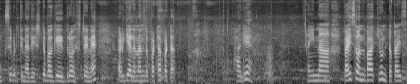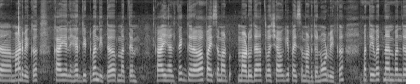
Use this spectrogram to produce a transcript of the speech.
ಮುಗಿಸಿಬಿಡ್ತೀನಿ. ಅದು ಎಷ್ಟು ಬಗೆ ಇದ್ದರೂ ಅಷ್ಟೇ ಅಡುಗೆ ಎಲ್ಲ ನಂದು ಪಟ ಪಟ. ಹಾಗೆ ಇನ್ನು ಪಾಯಸ ಒಂದು ಬಾಕಿ ಉಂಟು, ಪಾಯಸ ಮಾಡಬೇಕು. ಕಾಯೆಲ್ಲ ಹೆರ್ದಿಟ್ಟು ಬಂದಿತ್ತು. ಮತ್ತು ಕಾಯಿ ಹಾಲು ತೆಗ್ದು ರವೆ ಪಾಯಸ ಮಾಡು, ಮಾಡೋದಾ ಅಥವಾ ಶಾವಿಗೆ ಪಾಯಸ ಮಾಡೋದಾ ನೋಡಬೇಕು. ಮತ್ತು ಇವತ್ತು ನಾನು ಬಂದು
